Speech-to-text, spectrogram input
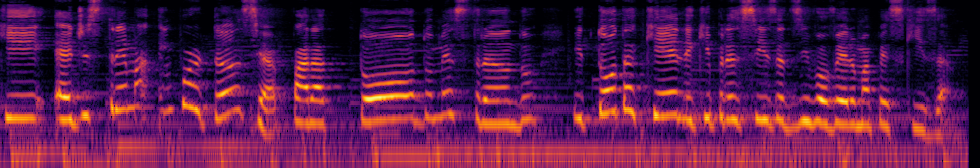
que é de extrema importância para todo mestrando e todo aquele que precisa desenvolver uma pesquisa.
